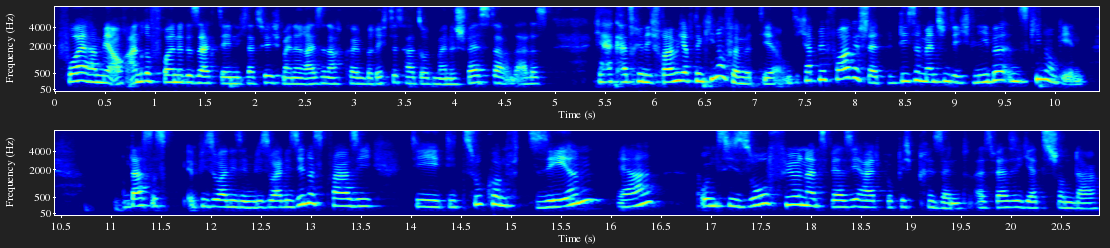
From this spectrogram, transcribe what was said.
Vorher haben mir auch andere Freunde gesagt, denen ich natürlich meine Reise nach Köln berichtet hatte und meine Schwester und alles. Ja, Katrin, ich freue mich auf den Kinofilm mit dir. Und ich habe mir vorgestellt, wie diese Menschen, die ich liebe, ins Kino gehen. Das ist Visualisieren. Visualisieren ist quasi die die Zukunft sehen, ja, und sie so fühlen, als wäre sie halt wirklich präsent, als wäre sie jetzt schon da.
